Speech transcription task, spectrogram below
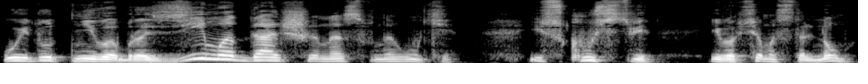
уйдут невообразимо дальше нас в науке искусстве и во всем остальном.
